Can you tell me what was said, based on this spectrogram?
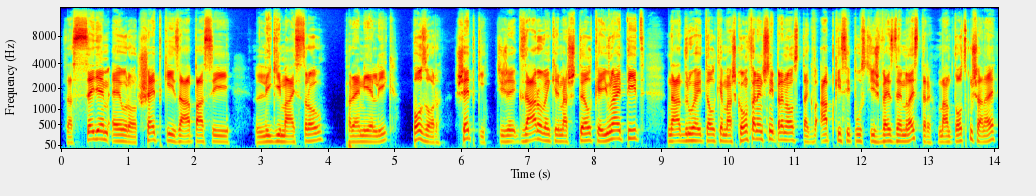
Za 7 eur všetky zápasy Ligy majstrov, Premier League. Pozor, všetky. Čiže zároveň, keď máš v telke United, na druhej telke máš konferenčný prenos, tak v apky si pustíš West Ham Leicester. Mám to odskúšané.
